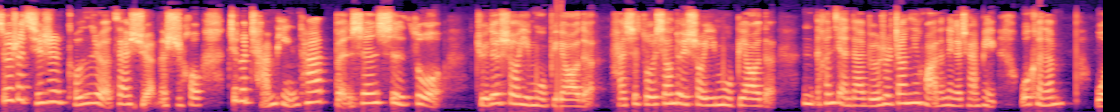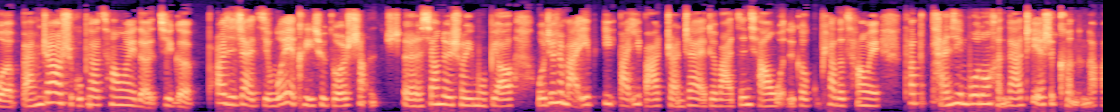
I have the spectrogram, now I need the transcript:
所以说，其实投资者在选的时候，这个产品它本身是做绝对收益目标的，还是做相对收益目标的？嗯，很简单，比如说张金华的那个产品，我可能我百分之二十股票仓位的这个。二级债基我也可以去做上呃相对收益目标，我就是买一一把一把转债，对吧？增强我这个股票的仓位，它弹性波动很大，这也是可能的。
